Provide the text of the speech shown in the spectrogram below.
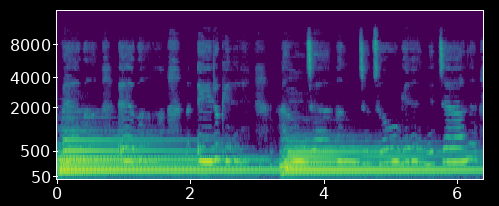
매번 매번 나 이렇게 앉아 앉아. 독에 내잖아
